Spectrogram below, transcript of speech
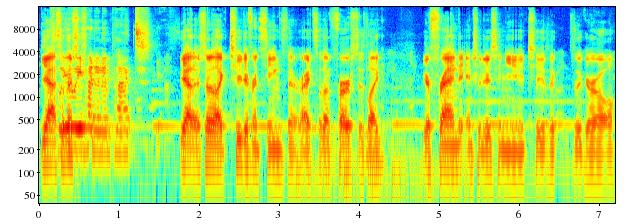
Yeah, so clearly there's- had an impact. Yeah. Yeah, there's sort of like two different scenes there, right? So the first is like your friend introducing you to the, to the girl,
